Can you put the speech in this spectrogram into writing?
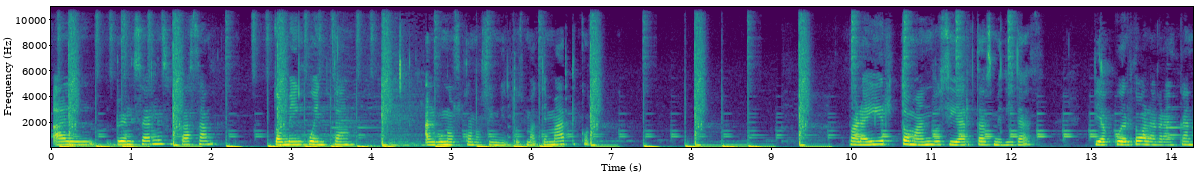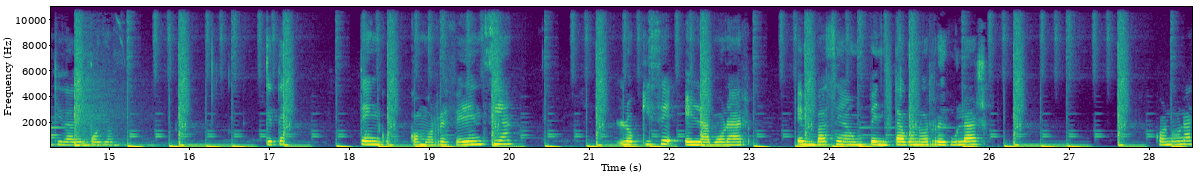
Al realizarles su casa, tomé en cuenta algunos conocimientos matemáticos para ir tomando ciertas medidas de acuerdo a la gran cantidad de pollos que tengo como referencia lo quise elaborar en base a un pentágono regular con una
